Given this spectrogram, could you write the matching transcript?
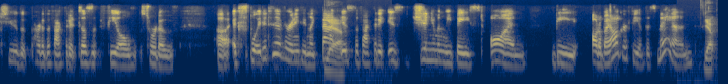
too, the part of the fact that it doesn't feel sort of uh, exploitative or anything like that yeah. is the fact that it is genuinely based on the autobiography of this man yep.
